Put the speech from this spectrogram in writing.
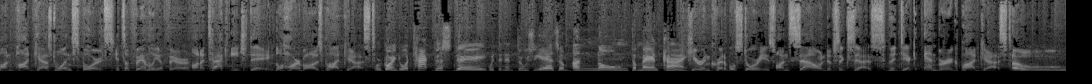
on Podcast One Sports, it's a family affair on Attack Each Day, the Harbaugh's podcast. We're going to attack this day with an enthusiasm unknown to mankind. Hear incredible stories on Sound of Success, the Dick Enberg podcast. Oh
